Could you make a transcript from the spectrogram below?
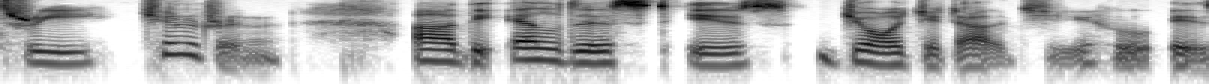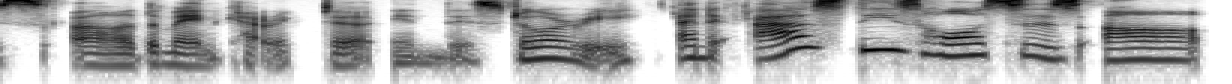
three children. Uh, the eldest is George Edalji, who is uh, the main character in this story. And as these horses are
